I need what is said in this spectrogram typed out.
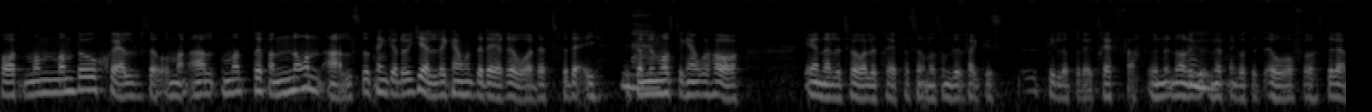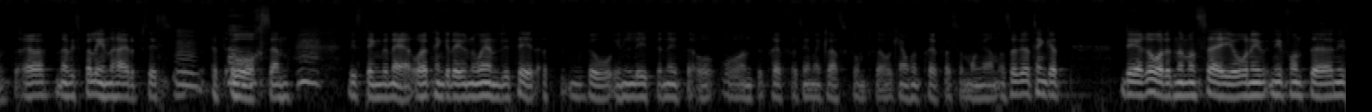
prata om, om man bor själv så, om man, all, om man inte träffar någon alls, då tänker jag då gäller kanske inte det rådet för dig. Utan Nej. du måste kanske ha en eller två eller tre personer som du faktiskt tillåter dig träffa. Nu har det Mm. nästan gått ett år för studenter. Ja, när vi spelar in det här är det precis Mm. ett Ja. år sedan vi stängde ner. Och jag tänker det är en oändlig tid att bo i en liten yta och, och inte träffa sina klasskompisar och kanske inte träffa så många andra. Så jag tänker att det rådet när man säger, och ni, ni får inte, ni,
